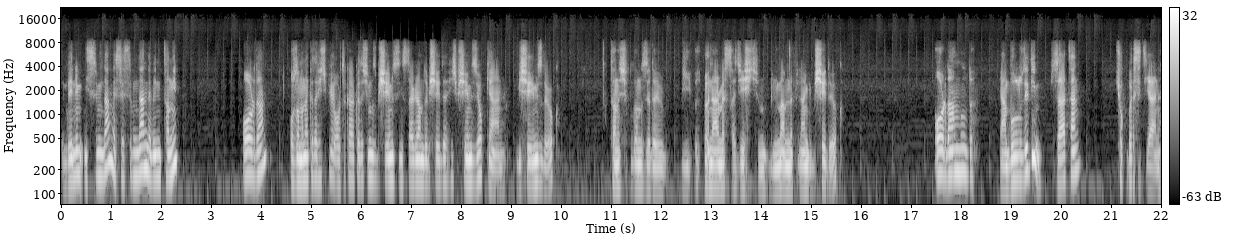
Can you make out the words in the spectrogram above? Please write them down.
benim isimden ve sesimden de beni tanıyıp oradan o zamana kadar hiçbir ortak arkadaşımız bir şeyimiz Instagram'da bir şeyde hiçbir şeyimiz yok yani. Bir şeyimiz de yok. Tanışıklığımız ya da bir önerme suggestion bilmem ne falan gibi bir şey de yok. Oradan buldu. Yani buldu dediğim zaten çok basit yani.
